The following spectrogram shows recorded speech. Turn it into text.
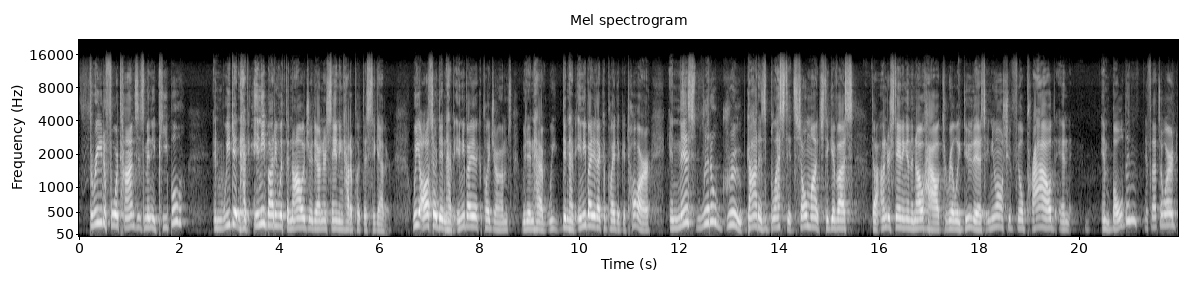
three to four times as many people, and we didn't have anybody with the knowledge or the understanding how to put this together. We also didn't have anybody that could play drums. We didn't have, we didn't have anybody that could play the guitar. In this little group, God has blessed it so much to give us the understanding and the know how to really do this. And you all should feel proud and emboldened, if that's a word,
